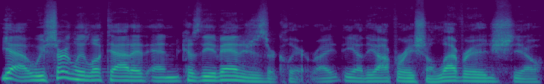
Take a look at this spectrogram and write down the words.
Yeah, we've certainly looked at it, and because the advantages are clear, right? You know, the operational leverage, you know,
